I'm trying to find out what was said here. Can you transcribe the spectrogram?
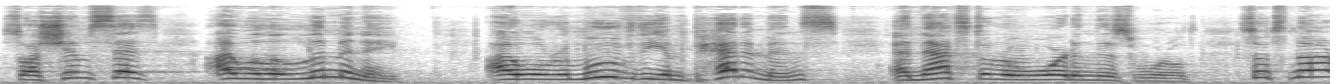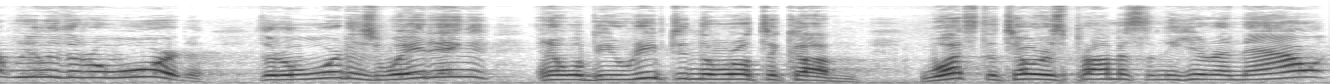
So Hashem says, I will eliminate, I will remove the impediments, and that's the reward in this world. So it's not really the reward. The reward is waiting, and it will be reaped in the world to come. What's the Torah's promise in the here and now?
